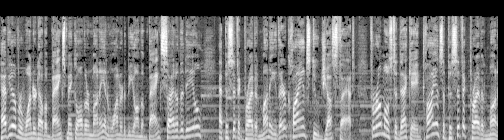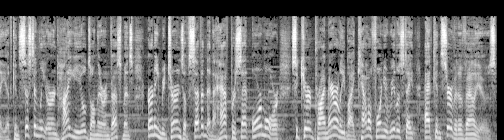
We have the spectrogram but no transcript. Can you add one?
Have you ever wondered how the banks make all their money and wanted to be on the bank side of the deal? At Pacific Private Money, their clients do just that. For almost a decade, clients of Pacific Private Money have consistently earned high yields on their investments, earning returns of 7.5% or more, secured primarily by California real estate at conservative values.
